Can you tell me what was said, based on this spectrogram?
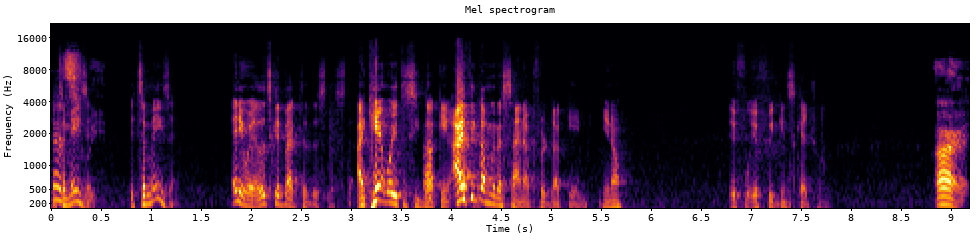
Oh, It's amazing. It's amazing. Anyway, let's get back to this list. I can't wait to see Duck uh, Game. I think I'm going to sign up for Duck Game. You know, if if we can schedule it. All right.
